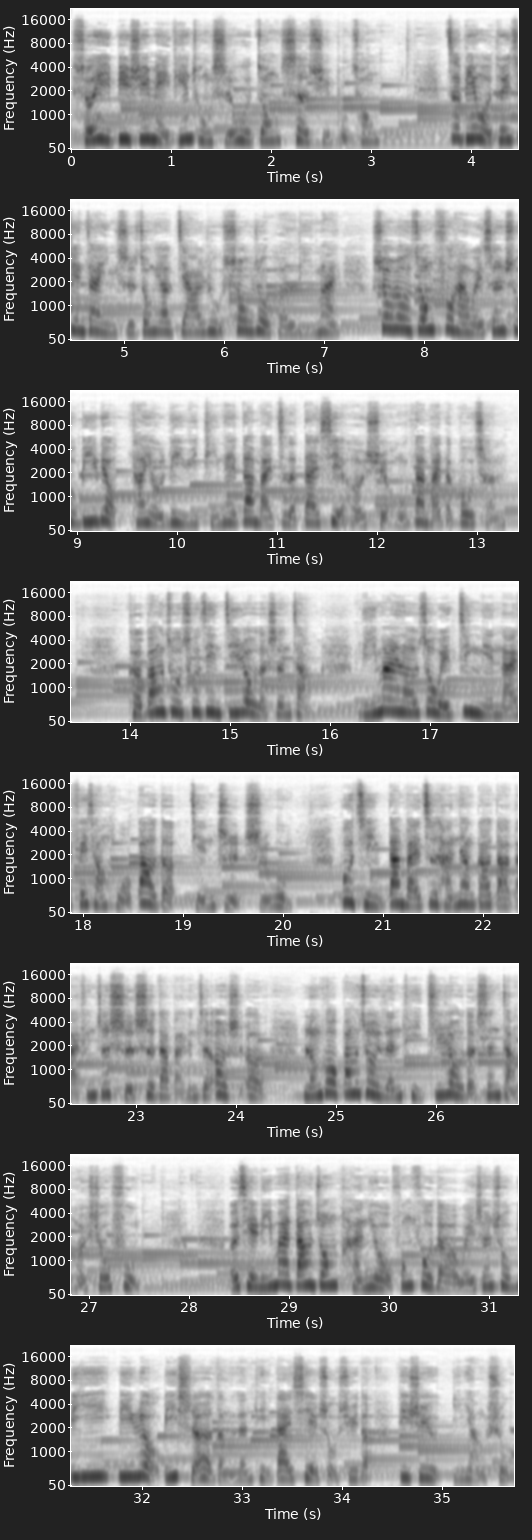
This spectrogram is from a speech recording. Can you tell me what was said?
所以必须每天从食物中摄取补充。这边我推荐在饮食中要加入瘦肉和藜麦。瘦肉中富含维生素 B 六，它有利于体内蛋白质的代谢和血红蛋白的构成，可帮助促进肌肉的生长。藜麦呢，作为近年来非常火爆的减脂食物，不仅蛋白质含量高达百分之十四到百分之二十二，能够帮助人体肌肉的生长和修复。而且藜麦当中含有丰富的维生素 B 一、B 六、B 十二等人体代谢所需的必需营养素。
